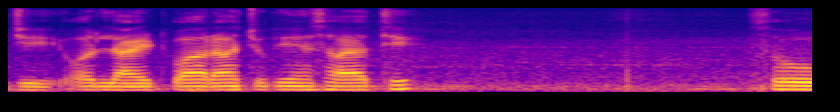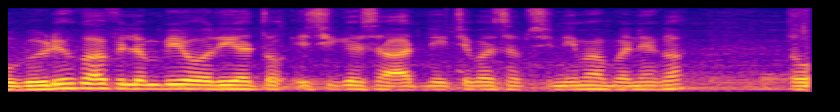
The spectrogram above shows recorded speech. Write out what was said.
जी और लाइट बार आ चुकी हैं साथ ही। सो so, वीडियो काफ़ी लंबी हो रही है तो इसी के साथ नीचे बस अब सिनेमा बनेगा। तो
